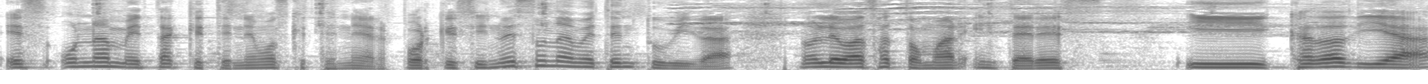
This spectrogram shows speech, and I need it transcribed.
Es una meta que tenemos que tener, porque si no es una meta en tu vida, no le vas a tomar interés. Y cada día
